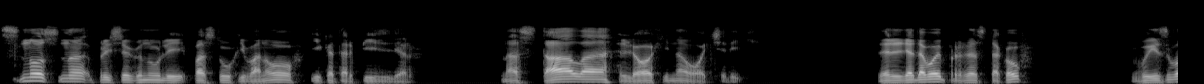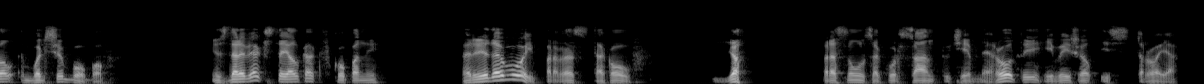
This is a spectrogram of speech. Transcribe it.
Сносно присягнули пастух Иванов и Катерпиллер. Настала Лехина очередь. Рядовой Простаков вызвал больше бобов. Здоровяк стоял как вкопанный. Рядовой Простаков. Я! Проснулся курсант учебной роты и вышел из строя.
